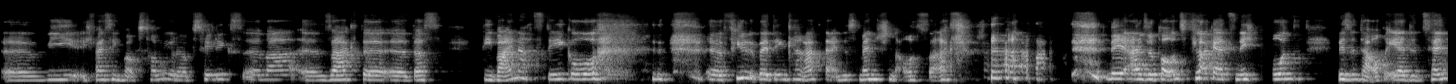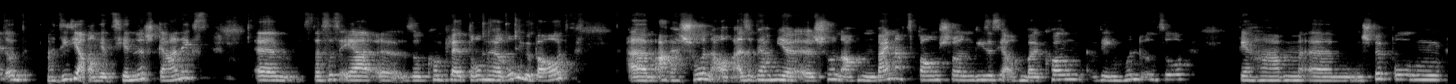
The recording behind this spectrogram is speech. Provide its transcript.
äh, wie, ich weiß nicht mal, ob es Tommy oder ob es Felix äh, war, äh, sagte, äh, dass die Weihnachtsdeko äh, viel über den Charakter eines Menschen aussagt. nee, also bei uns flackert es nicht bunt. Wir sind da auch eher dezent und man sieht ja auch jetzt hier nicht, gar nichts. Ähm, das ist eher äh, so komplett drumherum gebaut. Ähm, aber schon auch. Also wir haben hier äh, schon auch einen Weihnachtsbaum schon dieses Jahr auf dem Balkon wegen Hund und so. Wir haben ähm, einen Schwibbogen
